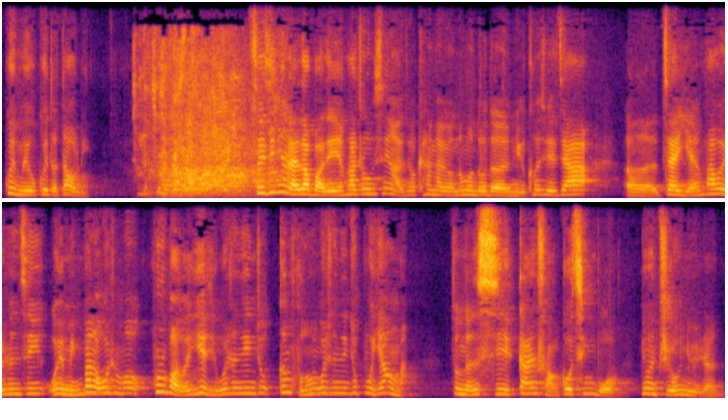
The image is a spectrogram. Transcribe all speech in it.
贵没有贵的道理。所以今天来到保洁研发中心啊，就看到有那么多的女科学家，呃，在研发卫生巾。我也明白了为什么护舒宝的液体卫生巾就跟普通的卫生巾就不一样嘛，就能吸、干爽、够轻薄，因为只有女人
